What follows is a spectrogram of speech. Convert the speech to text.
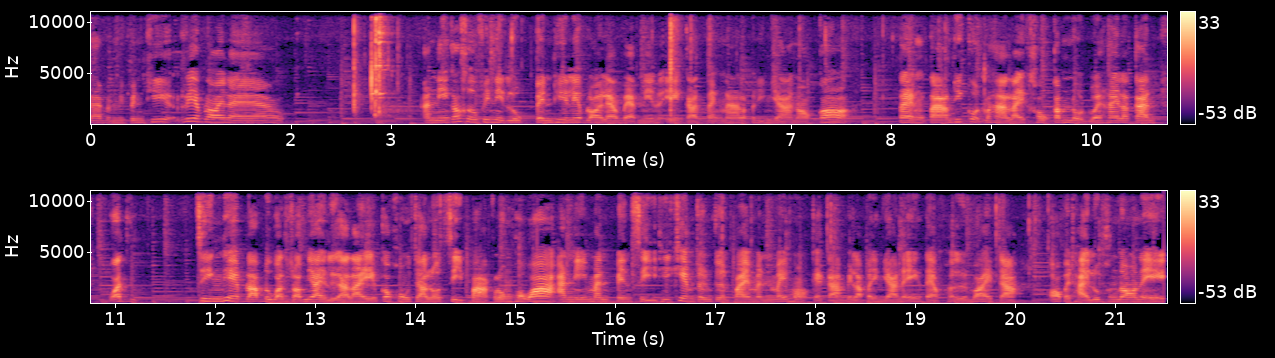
ได้แบบนี้เป็นที่เรียบร้อยแล้ว อันนี้ก็คือฟินิชลุกเป็นที่เรียบร้อยแล้วแบบนี้นั่นเองการแต่งหน้ารับปริญญาเนาะก็ แต่งตามที่กฎมหาลัยเขากำหนดไว้ให้ละกัน ว่าจริงเทพรับหรือวันซ้อมใหญ่หรืออะไรเอฟก็คงจะลดสีปากลงเพราะว่าอันนี้มันเป็นสีที่เข้มจนเกินไป มันไม่เหมาะแก่การไปรับปริญญานั่นเองแต่เผอิญว่าเอฟจะออกไปถ่ายรูปข้างนอกนั่นเอง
